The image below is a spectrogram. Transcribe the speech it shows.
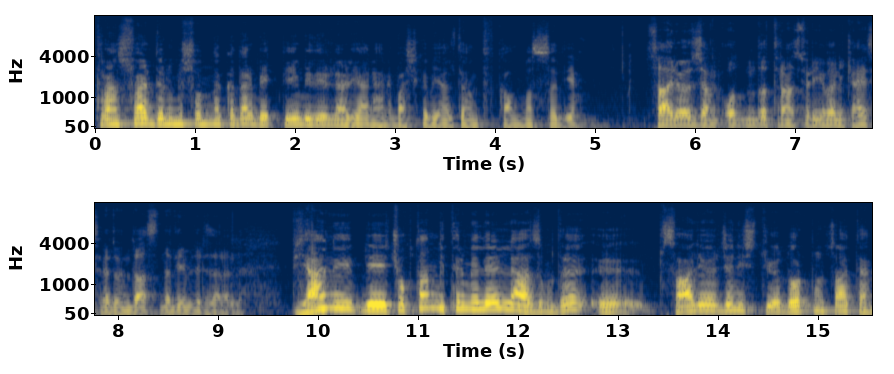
transfer dönemi sonuna kadar bekleyebilirler yani hani başka bir alternatif kalmazsa diye. Salih Özcan onun da transferi yılan hikayesine döndü aslında diyebiliriz herhalde. Yani e, çoktan bitirmeleri lazımdı. E, Salih Özcan istiyor. Dortmund zaten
